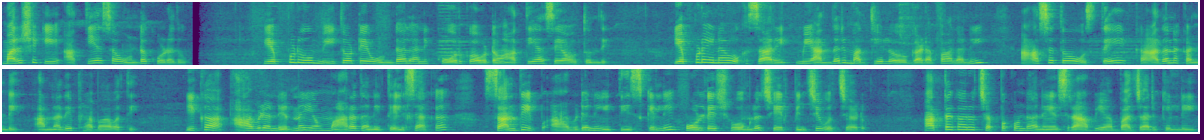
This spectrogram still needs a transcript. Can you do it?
మనిషికి అత్యాశ ఉండకూడదు. ఎప్పుడూ మీతోటే ఉండాలని కోరుకోవటం అత్యాశే అవుతుంది. ఎప్పుడైనా ఒకసారి మీ అందరి మధ్యలో గడపాలని ఆశతో వస్తే కాదనకండి అన్నది ప్రభావతి. ఇక ఆవిడ నిర్ణయం మారదని తెలిసాక సందీప్ ఆవిడని తీసుకెళ్ళి హోల్డేజ్ హోంలో చేర్పించి వచ్చాడు. అత్తగారు చెప్పకుండానే శ్రావ్య బజారుకెళ్ళి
